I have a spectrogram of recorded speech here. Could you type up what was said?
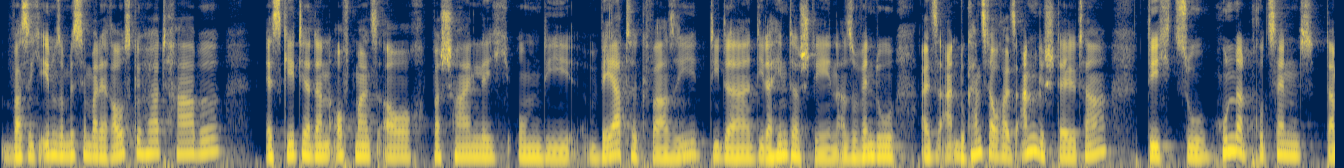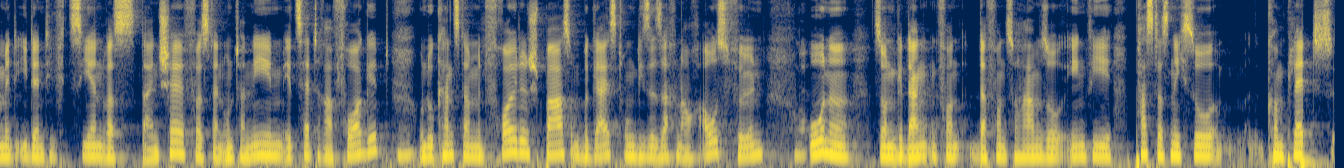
was ich eben so ein bisschen bei dir rausgehört habe, es geht ja dann oftmals auch wahrscheinlich um die Werte quasi, die da, die dahinter stehen. Also wenn du als, du kannst ja auch als Angestellter dich zu 100% damit identifizieren, was dein Chef, was dein Unternehmen etc. vorgibt und du kannst dann mit Freude, Spaß und Begeisterung diese Sachen auch ausfüllen, Ja. ohne so einen Gedanken von, davon zu haben, so irgendwie passt das nicht so komplett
